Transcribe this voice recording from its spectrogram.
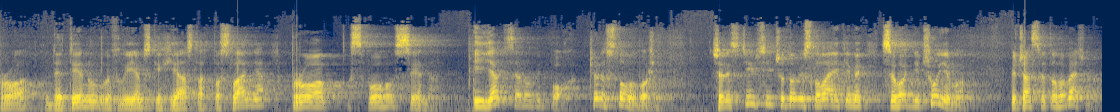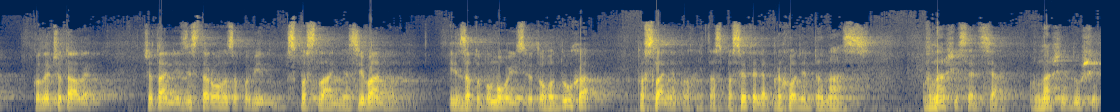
про дитину у Вифлеємських яслах, послання про свого сина. І як це робить Бог? Через Слово Боже. Через ті всі чудові слова, які ми сьогодні чуємо під час святого вечора, коли читали читанні зі Старого заповіту, з послання, з Євангелія і за допомогою Святого Духа послання про Христа Спасителя приходить до нас, в наші серця, в наші душі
